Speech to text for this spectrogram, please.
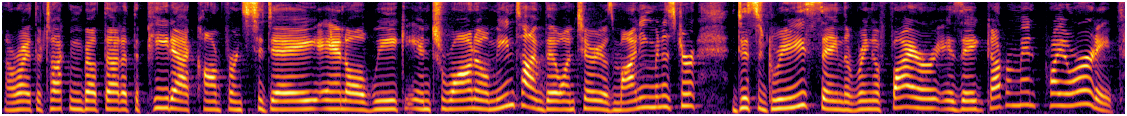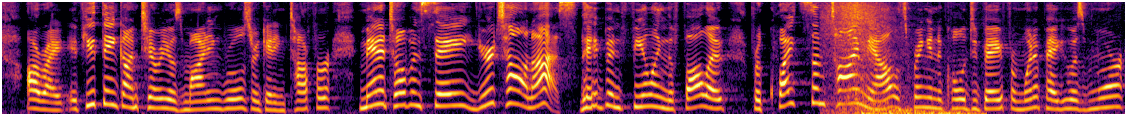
All right, they're talking about that at the PDAC conference today and all week in Toronto. Meantime, though, Ontario's mining minister disagrees, saying the Ring of Fire is a government priority. All right, if you think Ontario's mining rules are getting tougher, Manitobans say you're telling us. They've been feeling the fallout for quite some time now. Let's bring in Nicole Dubé from Winnipeg, who has more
